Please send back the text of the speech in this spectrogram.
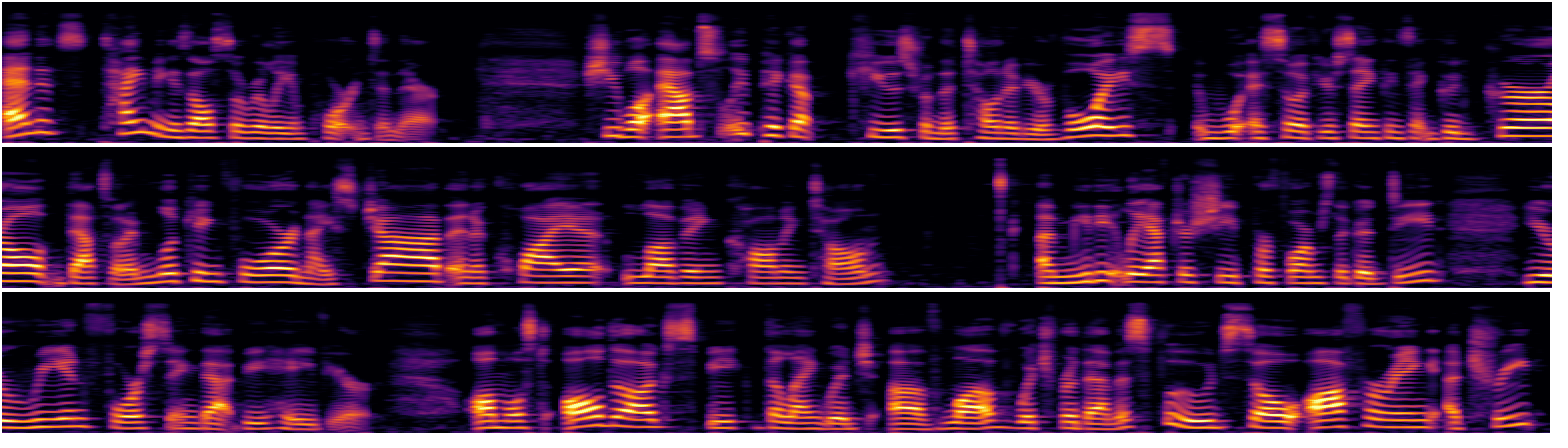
And its timing is also really important in there. She will absolutely pick up cues from the tone of your voice. So if you're saying things like good girl, that's what I'm looking for, nice job, and a quiet, loving, calming tone. Immediately after she performs the good deed, you're reinforcing that behavior. Almost all dogs speak the language of love, which for them is food. So offering a treat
